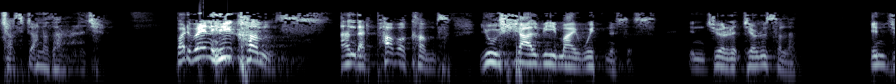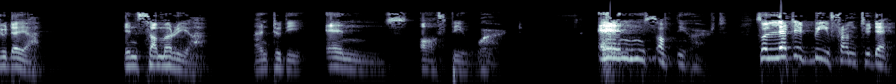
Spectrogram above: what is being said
Just another religion. But when he comes and that power comes, you shall be my witnesses in Jerusalem, in Judea, in Samaria, and to the ends of the world. Ends of the earth. So let it be from today.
